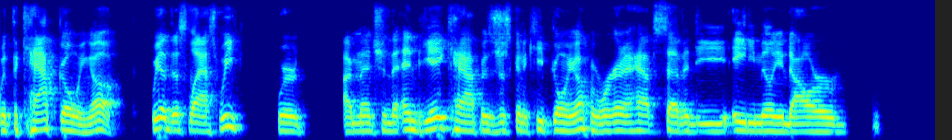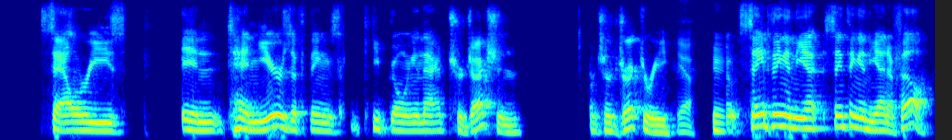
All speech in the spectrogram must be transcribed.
with the cap going up. We had this last week where I mentioned the NBA cap is just going to keep going up and we're going to have 70, 80 million dollar salaries in 10 years if things keep going in that trajectory trajectory. Yeah. You know, same thing in the same thing in the NFL.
